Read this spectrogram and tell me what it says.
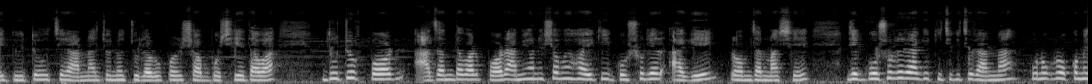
এই দুইটো হচ্ছে রান্নার জন্য চুলার উপরে সব বসিয়ে দেওয়া। দুটোর পর, আজান দেওয়ার পর, আমি অনেক সময় হয় কি গোসলের আগে, রমজান মাসে, যে গোসলের আগে কিছু কিছু রান্না কোনো রকমে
